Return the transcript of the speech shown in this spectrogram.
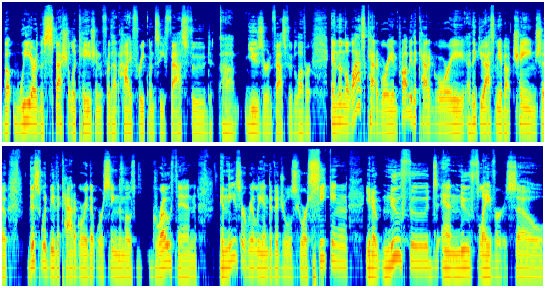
but we are the special occasion for that high frequency fast food um, user and fast food lover. And then the last category, and probably the category, I think you asked me about change. So this would be the category that we're seeing the most growth in and these are really individuals who are seeking you know new foods and new flavors. So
